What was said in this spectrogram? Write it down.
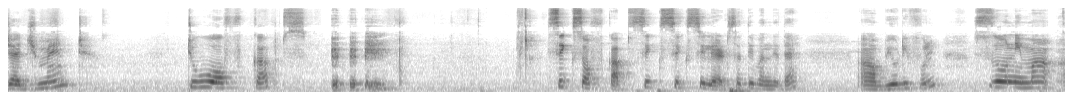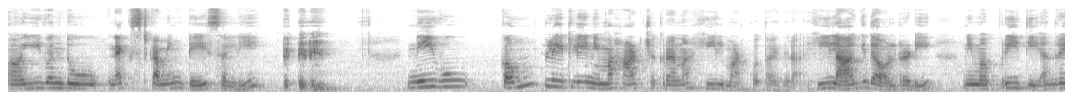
judgement two of cups, six of cups six six ಇಲ್ಲಿ ಎರಡು ಸತಿ ಬಂದಿದೆ. ಬ್ಯೂಟಿಫುಲ್ ಸೊ ನಿಮ್ಮ ಈ ಒಂದು ನೆಕ್ಸ್ಟ್ ಕಮಿಂಗ್ ಡೇಸಲ್ಲಿ ನೀವು ಕಂಪ್ಲೀಟ್ಲಿ ನಿಮ್ಮ ಹಾರ್ಟ್ ಚಕ್ರನ ಹೀಲ್ ಮಾಡ್ಕೋತಾ ಇದ್ದೀರಾ. ಹೀಲ್ ಆಗಿದೆ ಆಲ್ರೆಡಿ ನಿಮ್ಮ ಪ್ರೀತಿ ಅಂದರೆ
